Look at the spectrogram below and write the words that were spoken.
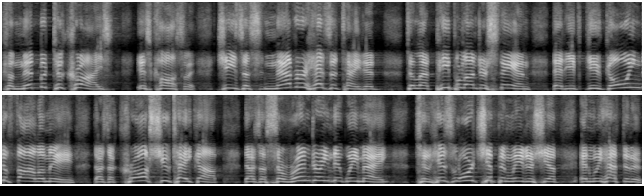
Commitment to Christ is costly. Jesus never hesitated to let people understand that if you're going to follow me, there's a cross you take up, there's a surrendering that we make to his lordship and leadership, and we have to do.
